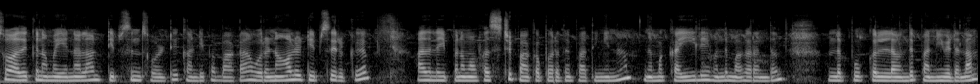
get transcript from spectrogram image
ஸோ அதுக்கு நம்ம என்னெல்லாம் டிப்ஸ்ன்னு சொல்லிட்டு கண்டிப்பாக பார்க்கலாம் ஒரு நாலு டிப்ஸ் இருக்குது அதில் இப்போ நம்ம ஃபஸ்ட்டு பார்க்க போகிறது பார்த்திங்கன்னா நம்ம கையிலே வந்து மகரந்தம் அந்த பூக்களில் வந்து பண்ணி விடலாம்.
